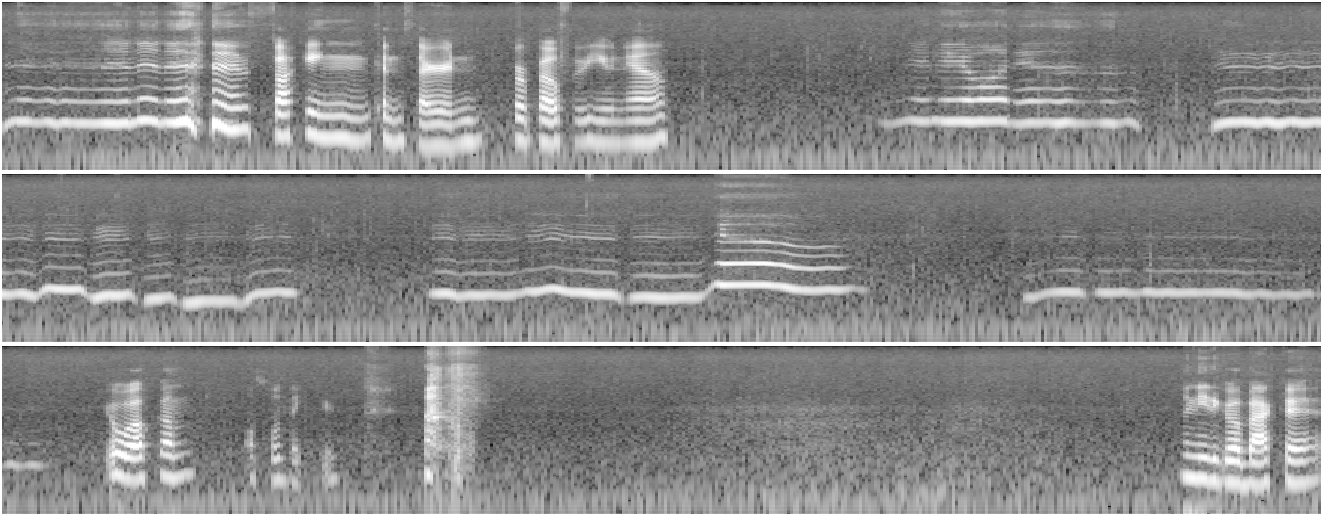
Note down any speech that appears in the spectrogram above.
I'm fucking concerned for both of you now. You're welcome. Also, thank you. I need to go back to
